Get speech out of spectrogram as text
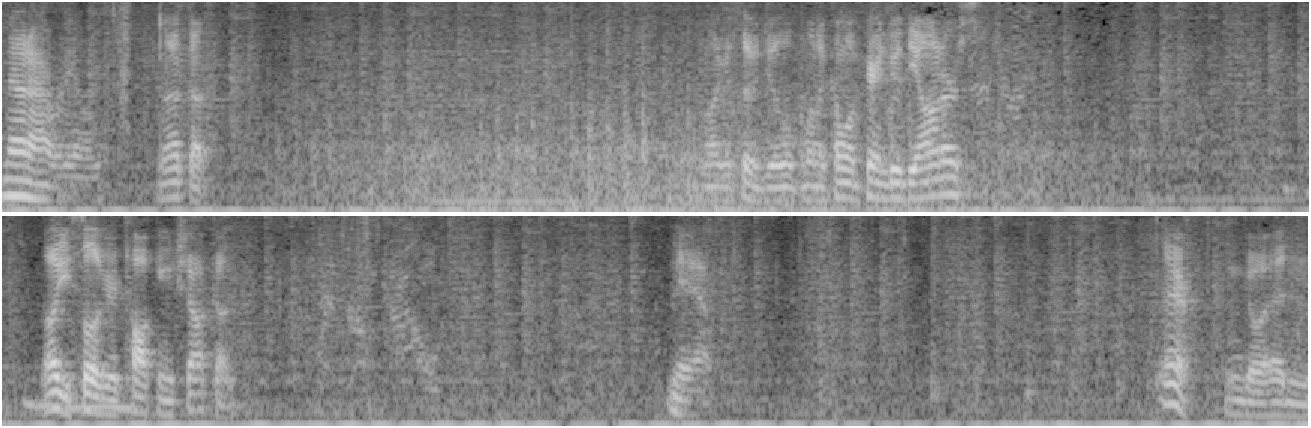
No, not really. Okay. Like I said, do you want to come up here and do the honors? Oh, you still have your talking shotgun. Yeah. There, you can go ahead and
